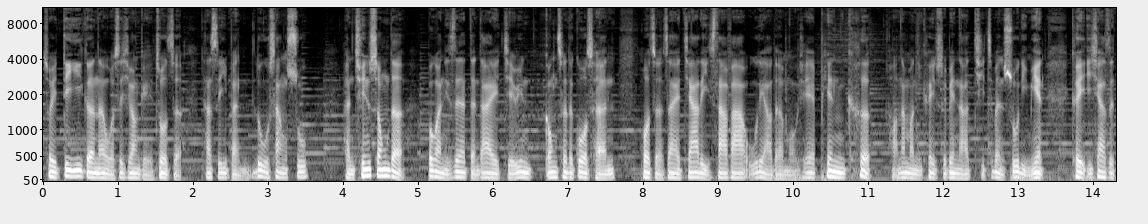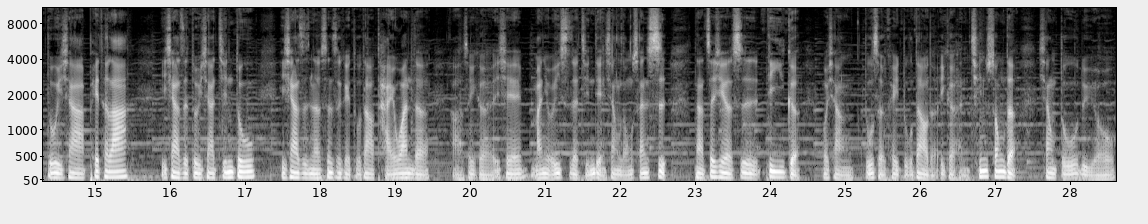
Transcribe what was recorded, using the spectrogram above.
所以第一个呢，我是希望给作者，它是一本路上书，很轻松的，不管你是在等待捷运公车的过程，或者在家里沙发无聊的某些片刻，好，那么你可以随便拿起这本书里面，可以一下子读一下佩特拉，一下子读一下京都，一下子呢，甚至可以读到台湾的啊这个一些蛮有意思的景点，像龙山寺，那这些是第一个。我想读者可以读到的一个很轻松的，像读旅游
